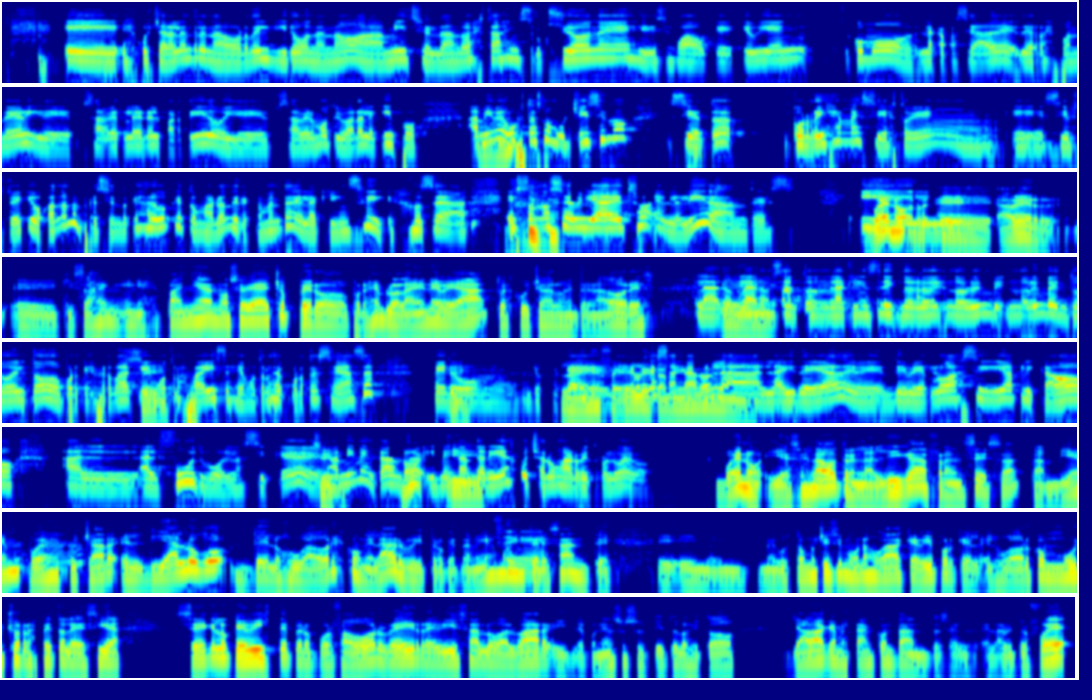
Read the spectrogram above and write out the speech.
eh, escuchar al entrenador del Girona, ¿no? A Mitchell dando estas instrucciones y dices, wow, qué, qué bien como la capacidad de, responder y de saber leer el partido y de saber motivar al equipo. A mí me gusta eso muchísimo, cierto, corrígeme si estoy en, eh, si estoy equivocándome, pero siento que es algo que tomaron directamente de la Kings League. O sea, eso no se había hecho en la liga antes. Bueno, eh, a ver, eh, quizás en, España no se había hecho, pero por ejemplo, la NBA, tú escuchas a los entrenadores. Claro, claro, exacto. En la Kings League no lo, no, lo inventó del todo, porque es verdad que en otros países y en otros deportes se hace, pero mm, yo creo la que, NFL también... sacaron la, la idea de, de, verlo así aplicado al, al fútbol. Así que a mí me encanta y me encantaría escuchar un árbitro luego. Bueno, y esa es la otra. En la liga francesa también puedes escuchar el diálogo de los jugadores con el árbitro, que también es muy interesante. Y, me gustó muchísimo una jugada que vi porque el, jugador con mucho respeto le decía, sé que lo que viste, pero por favor ve y revísalo al bar y le ponían sus subtítulos y todo. Ya va que me están contando. Entonces el árbitro fue,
